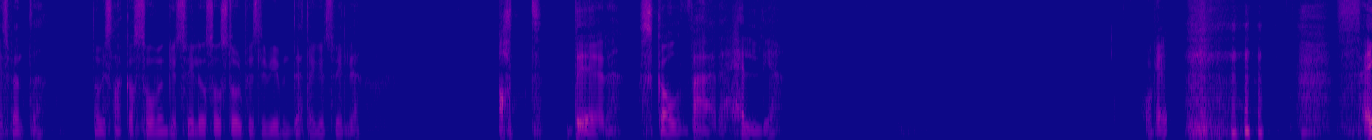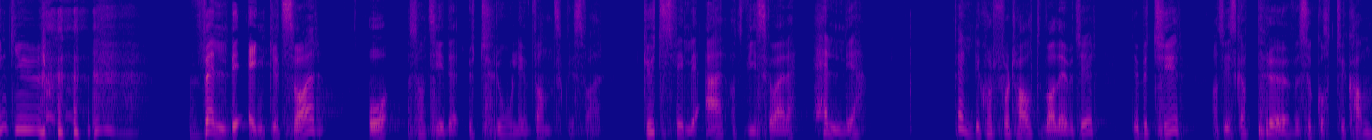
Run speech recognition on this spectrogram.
vi spente? når vi snakka så om Guds vilje, og så står det plutselig i Bibelen dette er Guds vilje At dere skal være hellige. OK? Thank you! Veldig enkelt svar, og samtidig utrolig vanskelig svar. Guds vilje er at vi skal være hellige. Veldig kort fortalt hva det betyr. Det betyr at vi skal prøve så godt vi kan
